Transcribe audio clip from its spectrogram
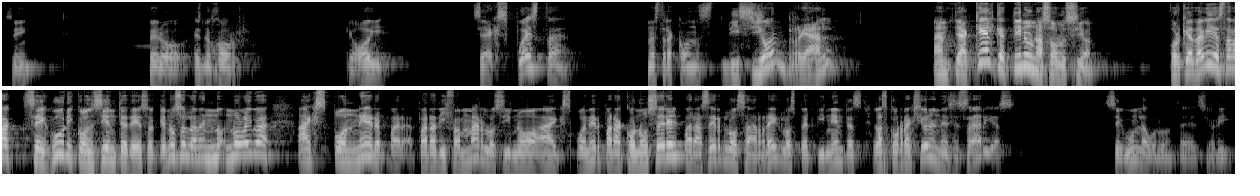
¿Sí? Pero es mejor que hoy sea expuesta nuestra condición real ante aquel que tiene una solución. Porque David estaba seguro y consciente de eso, que no solamente no, lo iba a exponer para, para, difamarlo, sino a exponer para conocer él, para hacer los arreglos pertinentes, las correcciones necesarias, según la voluntad del Señor. Y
